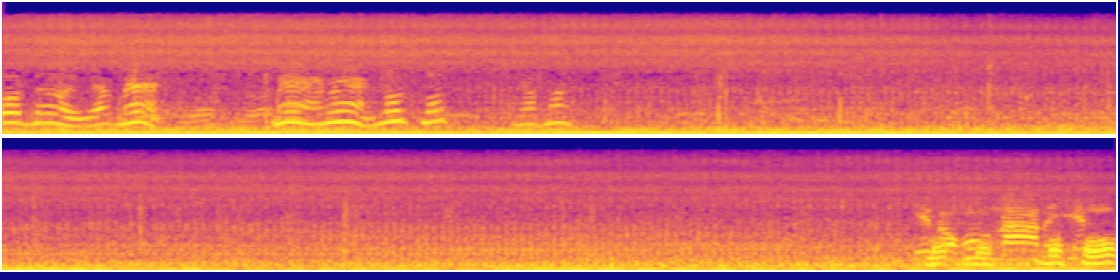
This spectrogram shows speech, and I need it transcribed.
รถเด้อยักแม่ แม่แม่รถรถยักมา กินเอาห้องหน้าได้บ่อิดโค้ง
